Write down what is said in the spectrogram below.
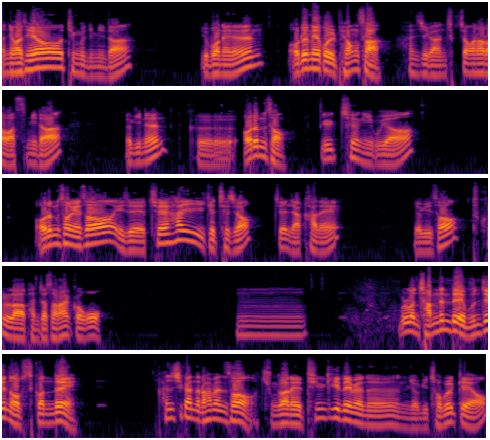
안녕하세요, 딩군입니다. 이번에는 얼음의 골 병사 1시간 측정을 하러 왔습니다. 여기는 그 얼음성 1층이고요. 얼음성에서 이제 최하위 개체죠. 제일 약한 애. 여기서 투클라 반자살 할 거고. 음, 물론 잡는데 문제는 없을 건데 1시간을 하면서 중간에 튕기게 되면은 여기 접을게요.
